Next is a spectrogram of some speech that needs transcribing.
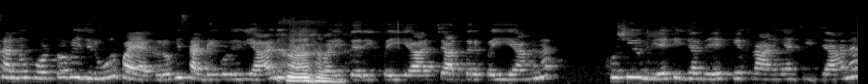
ਸਾਨੂੰ ਫੋਟੋ ਵੀ ਜ਼ਰੂਰ ਪਾਇਆ ਕਰੋ ਵੀ ਸਾਡੇ ਕੋਲੇ ਵੀ ਆਹ ਡਿਜ਼ਾਈਨ ਵਾਲੀ ਦਰੀ ਪਈ ਆ ਚਾਦਰ ਪਈ ਆ ਹਨਾ? ਖੁਸ਼ੀ ਹੁੰਦੀ ਹੈ ਚੀਜ਼ਾਂ ਦੇਖ ਕੇ ਪੁਰਾਣੀਆਂ ਚੀਜ਼ਾਂ ਹਨਾ?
